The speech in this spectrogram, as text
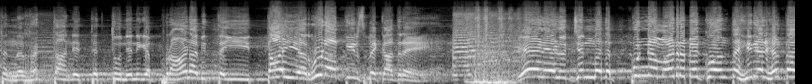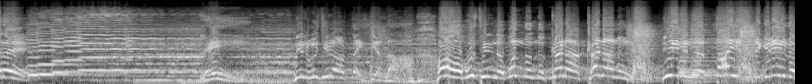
ತನ್ನ ರಕ್ತಾನೆ ತೆತ್ತು ನಿನಗೆ ಪ್ರಾಣವಿತ್ತ ಈ ತಾಯಿಯ ಋಣ ತೀರಿಸಬೇಕಾದ್ರೆ ಏಳೇಳು ಜನ್ಮದ ಪುಣ್ಯ ಮಾಡಿರಬೇಕು ಅಂತ ಹಿರಿಯರು ಹೇಳ್ತಾರೆ. ಲೇ, ನೀನು ಉಸಿರಾಡ್ತಾ ಇದೆಯಲ್ಲ ಆ ಉಸಿರಿನ ಒಂದೊಂದು ಕಣ, ಕಣನು ಈ ನಿನ್ನ ತಾಯಿ ನನಗೆ ನೀಡಿದ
